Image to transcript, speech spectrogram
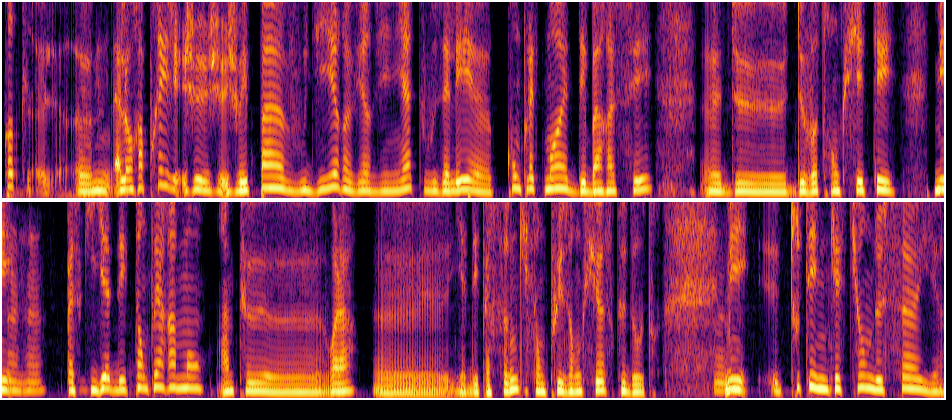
quand. euh, euh, alors après, je je je vais pas vous dire Virginia que vous allez euh, complètement être débarrassée euh, de de votre anxiété, mais Mhm. parce qu'il y a des tempéraments un peu, euh, voilà. euh, Il y a des personnes qui sont plus anxieuses que d'autres, Mhm. mais tout est une question de seuil.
